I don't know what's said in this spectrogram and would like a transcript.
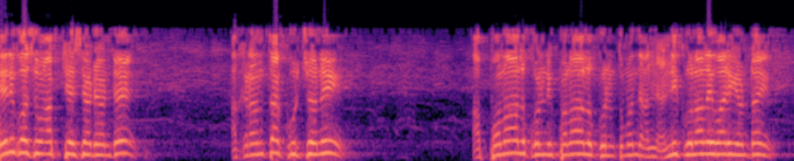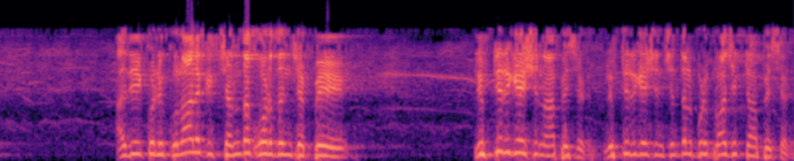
దేనికోసం ఆఫ్ చేశాడు అంటే అక్కడంతా కూర్చొని ఆ పొలాలు కొన్ని పొలాలు కొంతమంది అన్ని అన్ని కులాల వారి ఉంటాయి. అది కొన్ని కులాలకి చెందకూడదని చెప్పి లిఫ్ట్ ఇరిగేషన్ ఆపేశాడు. లిఫ్ట్ ఇరిగేషన్ చింతలపూడి ప్రాజెక్ట్ ఆపేశాడు.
